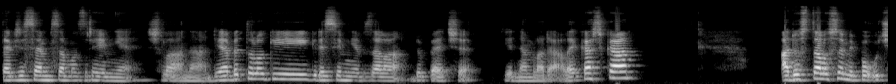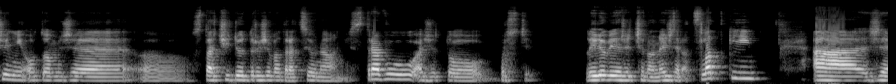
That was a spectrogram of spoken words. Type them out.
Takže jsem samozřejmě šla na diabetologii, kde si mě vzala do péče jedna mladá lékařka a dostalo se mi poučení o tom, že uh, stačí dodržovat racionální stravu a že to prostě lidově řečeno nežrat sladký a že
